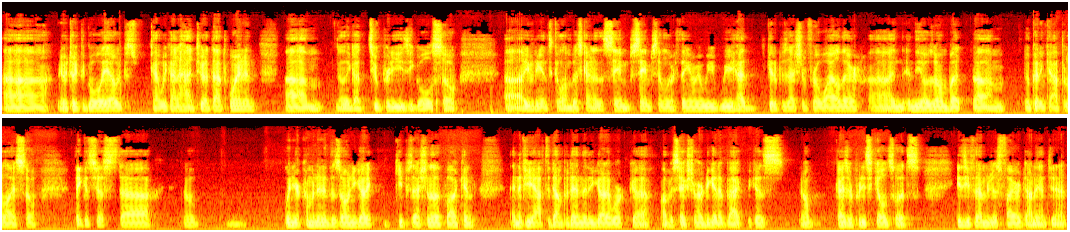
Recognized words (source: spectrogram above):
uh, you know, we took the goalie out because we kind of had to at that point, and um, you know, they got two pretty easy goals. So uh, even against Columbus, kind of the same same similar thing. I mean, we we had good possession for a while there uh, in, in the ozone, but um, you know, couldn't capitalize. So I think it's just uh, you know when you're coming into the zone, you got to keep possession of the puck, and and if you have to dump it in, then you got to work uh, obviously extra hard to get it back because you know guys are pretty skilled, so it's easy for them to just fire it down the empty net.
